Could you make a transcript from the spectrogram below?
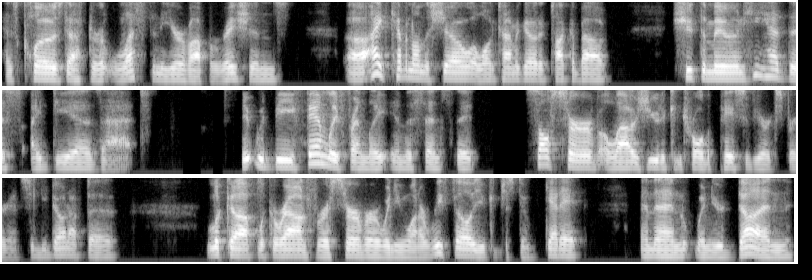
has closed after less than a year of operations. Uh, I had Kevin on the show a long time ago to talk about Shoot the Moon. He had this idea that it would be family friendly in the sense that self serve allows you to control the pace of your experience. So you don't have to look up, look around for a server when you want to refill. You can just go get it. And then when you're done,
